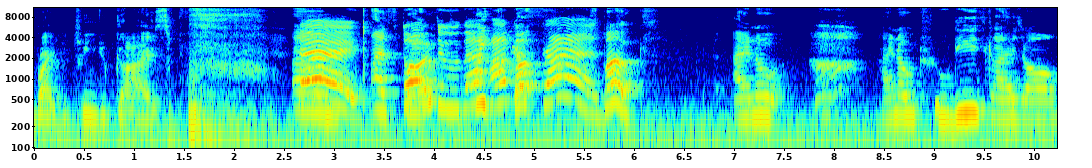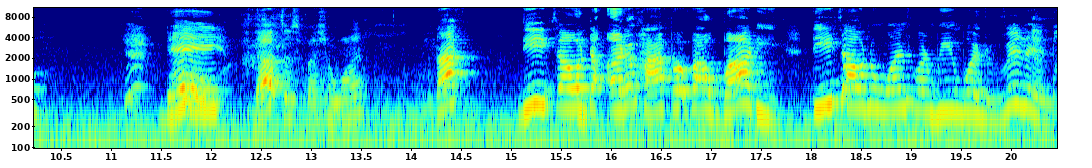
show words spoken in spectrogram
right between you guys. Hey, I don't do that. Wait, I'm your friend. Spokes. I know. I know who these guys are. They. That's a special one. That. These are the other half of our body. These are the ones when we were villains.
